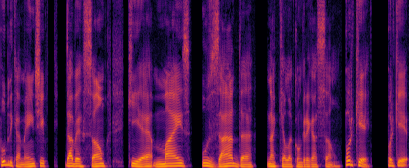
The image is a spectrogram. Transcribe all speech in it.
publicamente da versão que é mais usada naquela congregação. Por quê? Porque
